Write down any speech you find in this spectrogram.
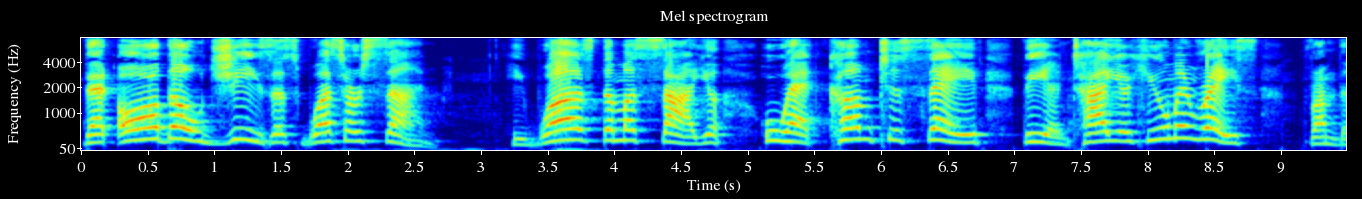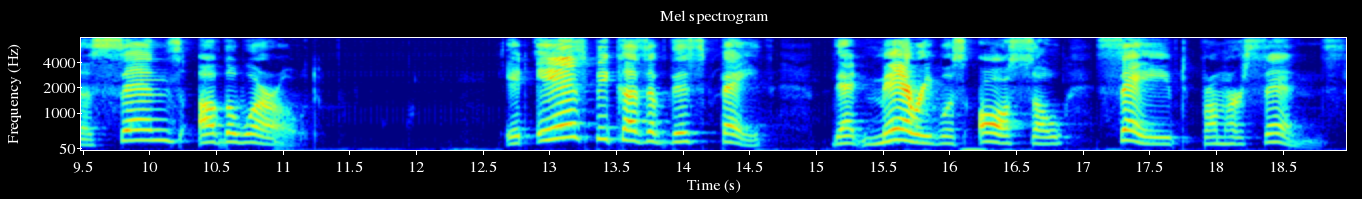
that although Jesus was her son, he was the Messiah who had come to save the entire human race from the sins of the world. It is because of this faith that Mary was also saved from her sins.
